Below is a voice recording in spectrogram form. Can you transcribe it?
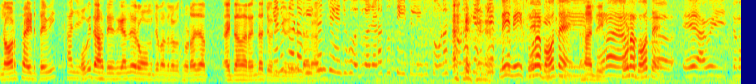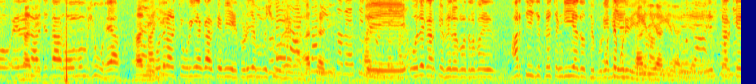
ਨਾਰਥ ਸਾਈਡ ਤੇ ਵੀ ਹਾਂਜੀ। ਉਹ ਵੀ ਦੱਸਦੇ ਸੀ ਕਹਿੰਦੇ ਰੋਮ 'ਚ ਮਤਲਬ ਥੋੜਾ ਜਿਹਾ ਐਦਾਂ ਦਾ ਰਹਿੰਦਾ ਚੋਰੀ ਕਹਿੰਦੇ ਚੋਰੀ ਤੁਹਾਡਾ ਦਾ ਵਿਜ਼ਨ ਚੇਂਜ ਹੋ ਜਾਊਗਾ ਜਿਹੜਾ ਤੁਸੀਂ ਇਟਲੀ ਨੂੰ ਸੋਹਣਾ ਸੋਹਣਾ ਕਹਿੰਦੇ ਨਹੀਂ ਨਹੀਂ ਸੋਹਣਾ ਬਹੁਤ ਹੈ। ਹਾਂਜੀ। ਸੋਹਣਾ ਬਹੁਤ ਹੈ। ਇਹ ਆ ਵੀ ਚਲੋ ਇਹਦੇ ਨਾਲ। ਜਿੱਦਾਂ ਰੋਮ ਮਸ਼ਹੂਰ ਆ ਹਾਂਜੀ। ਉਹਦੇ ਨਾਲ ਚੋਰੀਆਂ ਕਰਕੇ ਵੀ ਇਹ ਥੋੜਾ ਜਿਹਾ ਮਸ਼ਹੂਰ ਹੈਗਾ। ਰਾਜਧਾਨੀ ਵੈਸੇ ਵੀ ਹੀ ਤੇ ਉਹਦੇ ਕਰਕੇ ਫਿਰ ਮਤਲਬ ਇਹ ਹਰ ਚੀਜ਼ ਜਿੱਥੇ ਚੰਗੀ ਆ ਤੇ ਉੱਥੇ ਬੁਰੀ ਵੀ ਹੈ ਹਾਂਜੀ ਹਾਂਜੀ ਹਾਂਜੀ ਤੇ ਇਸ ਕਰਕੇ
